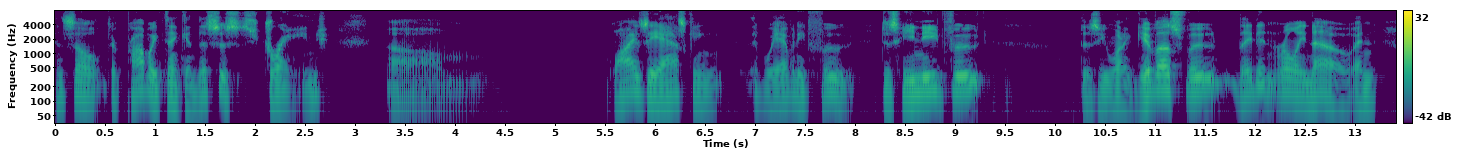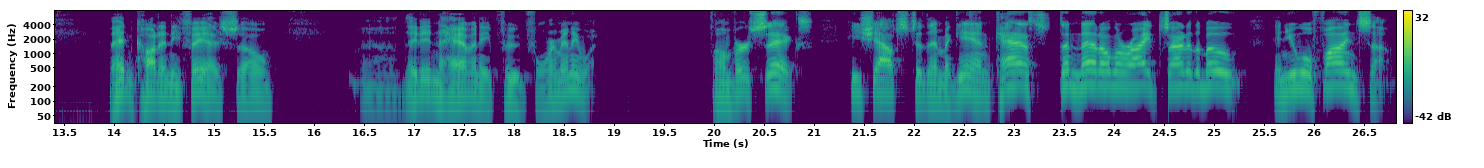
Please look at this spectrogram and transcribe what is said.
And so they're probably thinking, this is strange. Um, why is he asking if we have any food? Does he need food? Does he want to give us food? They didn't really know. And they hadn't caught any fish, so uh, they didn't have any food for him anyway. Well, in verse 6, he shouts to them again Cast the net on the right side of the boat, and you will find some.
